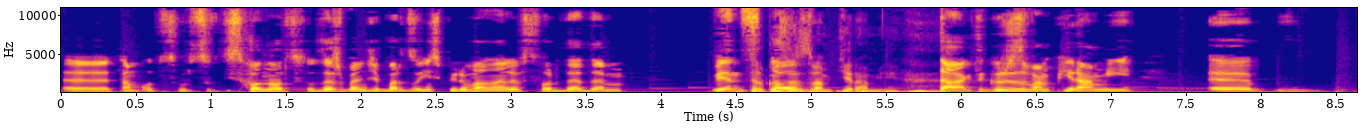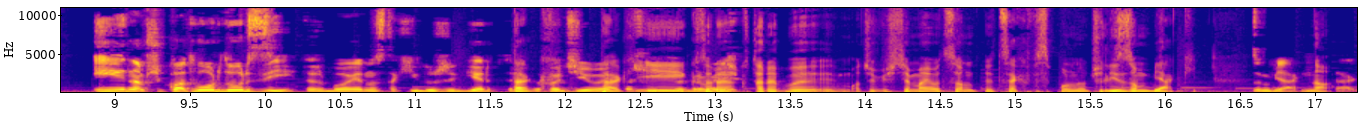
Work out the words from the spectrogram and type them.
e, tam od twórców Dishonored, to też będzie bardzo inspirowana Left 4 Deadem, więc Tylko, no, że z wampirami. tak, tylko że z wampirami. E, I na przykład World War Z też było jedno z takich dużych gier, które Tak, wychodziły. Tak, i które, które były, oczywiście mają cech wspólną, czyli zombiaki. zombiaki, No, tak.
